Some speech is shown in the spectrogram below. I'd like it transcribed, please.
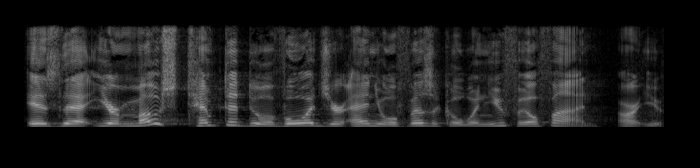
is that you're most tempted to avoid your annual physical when you feel fine, aren't you?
